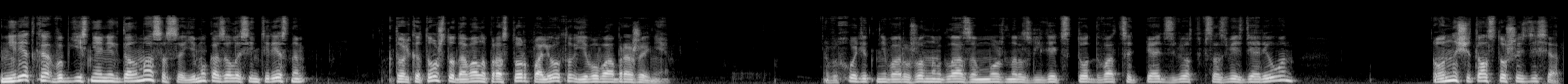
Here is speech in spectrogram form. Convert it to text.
Нередко в объяснениях Далмасоса ему казалось интересным только то, что давало простор полету его воображения — Выходит, невооруженным глазом можно разглядеть 125 звезд в созвездии Орион? Он насчитал 160.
